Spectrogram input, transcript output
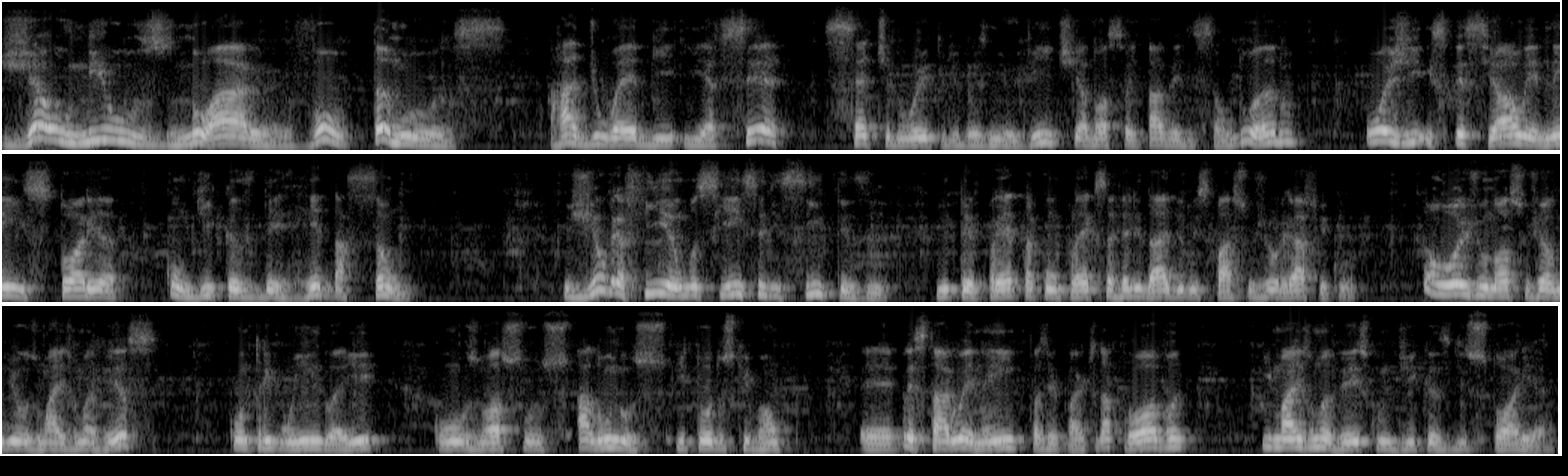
Geo News no ar, voltamos! Rádio Web IFC, 7 de 8 de 2020, a nossa oitava edição do ano. Hoje, especial Enem História com dicas de redação. Geografia, uma ciência de síntese, interpreta a complexa realidade do espaço geográfico. Então, hoje, o nosso Geo News, mais uma vez, contribuindo aí com os nossos alunos e todos que vão é, prestar o Enem, fazer parte da prova e mais uma vez com dicas de história.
